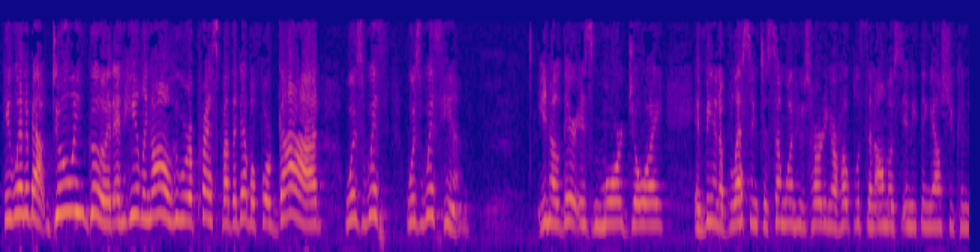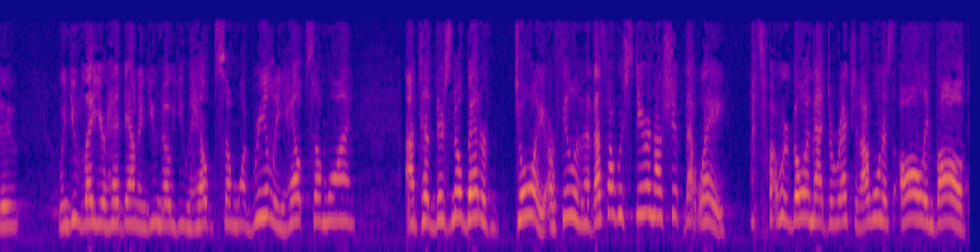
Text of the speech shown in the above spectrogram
He went about doing good and healing all who were oppressed by the devil, for God was with, was with him. You know, there is more joy in being a blessing to someone who's hurting or hopeless than almost anything else you can do. When you lay your head down and you know you helped someone, really helped someone, I'm telling there's no better joy or feeling than that. That's why we're steering our ship that way. That's why we're going that direction. I want us all involved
